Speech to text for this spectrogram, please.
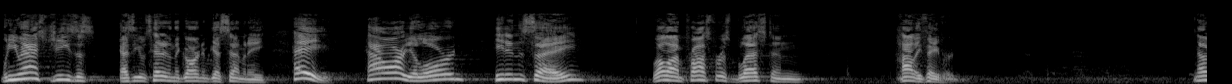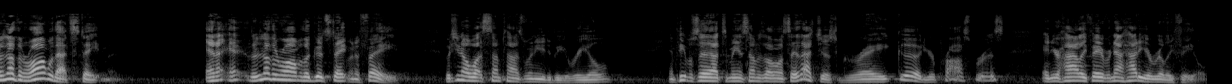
When you asked Jesus as he was headed in the Garden of Gethsemane, Hey, how are you, Lord? He didn't say, Well, I'm prosperous, blessed, and highly favored. Now, there's nothing wrong with that statement. And, and there's nothing wrong with a good statement of faith. But you know what? Sometimes we need to be real. And people say that to me, and sometimes I want to say, that's just great, good, you're prosperous, and you're highly favored. Now, how do you really feel?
